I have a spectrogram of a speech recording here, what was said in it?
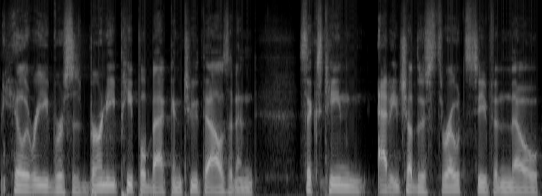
Hillary versus Bernie people back in 2016 at each other's throats, even though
